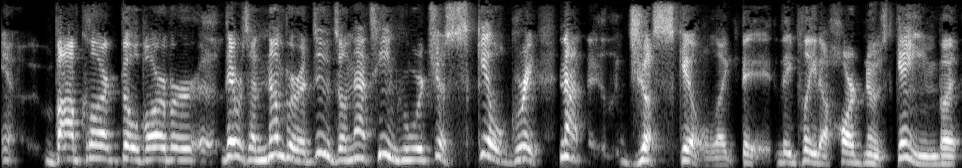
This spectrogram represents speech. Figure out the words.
you know, Bob Clarke, Bill Barber, uh, there was a number of dudes on that team who were just skill great. Not just skill, like they, they played a hard nosed game, but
